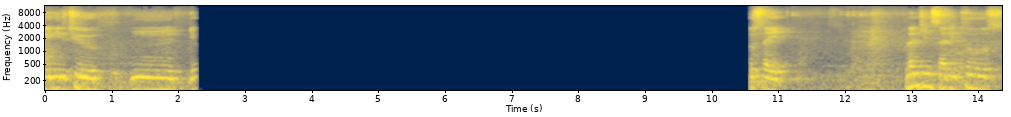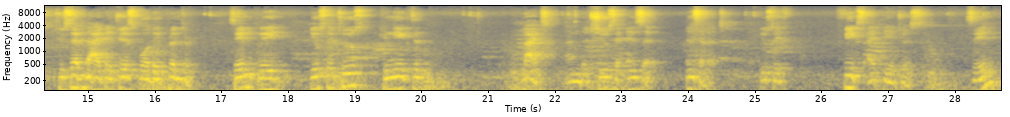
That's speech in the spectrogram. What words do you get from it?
we need to, um, the printing setting tools to set the IP address for the printer. We use the tools, connect the light and choose the insert, insert. Use the fixed IP address. See?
